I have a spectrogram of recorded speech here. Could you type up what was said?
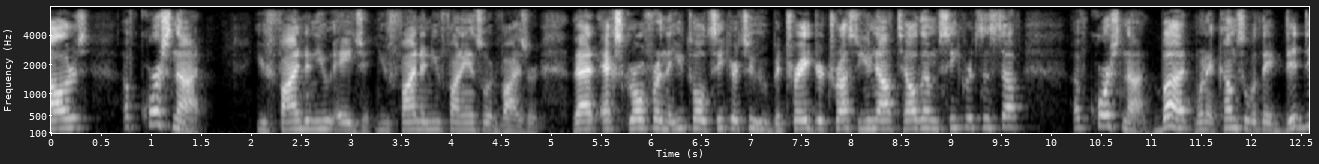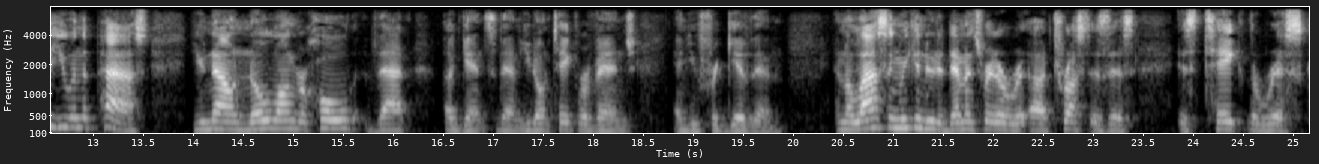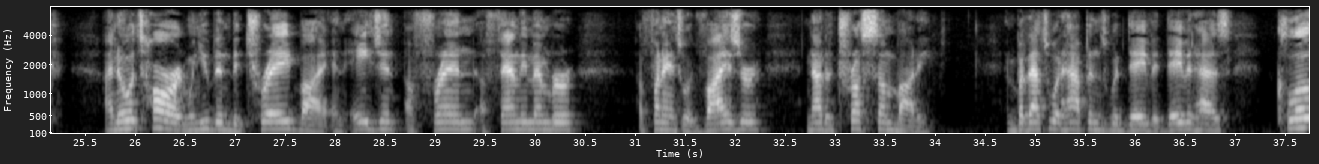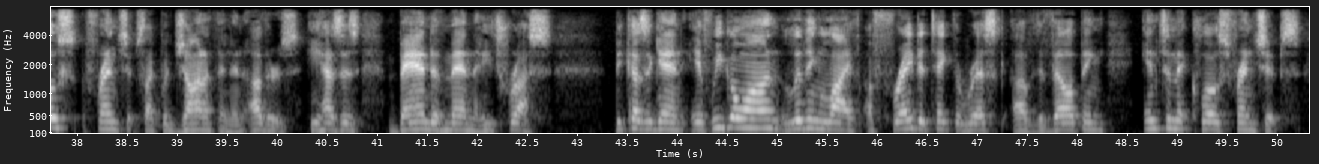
Of course not. You find a new agent. You find a new financial advisor. That ex girlfriend that you told secrets to who betrayed your trust, you now tell them secrets and stuff? Of course not. But when it comes to what they did to you in the past, you now no longer hold that against them. You don't take revenge and you forgive them. And the last thing we can do to demonstrate our uh, trust is this is take the risk. I know it's hard when you've been betrayed by an agent, a friend, a family member, a financial advisor, now to trust somebody. And but that's what happens with David. David has close friendships like with Jonathan and others. He has his band of men that he trusts. Because again, if we go on living life afraid to take the risk of developing intimate, close friendships,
